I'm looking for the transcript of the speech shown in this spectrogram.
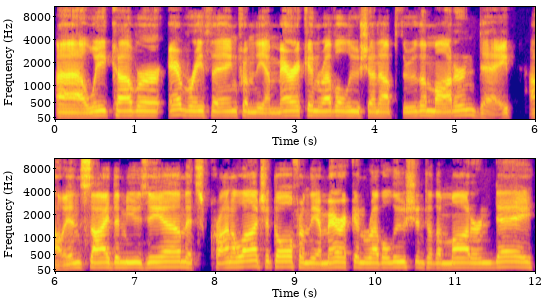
Uh, we cover everything from the American Revolution up through the modern day. Uh, inside the museum, it's chronological from the American Revolution to the modern day.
